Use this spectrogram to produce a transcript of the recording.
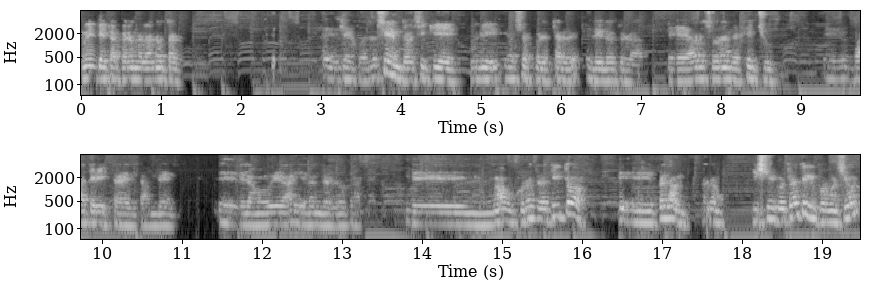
está esperando la nota del 400, así que, Luli, gracias por estar del otro lado. Eh, abrazo grande a Genchu, eh, baterista él también eh, de la movida y el under local. Eh, vamos con otro ratito. Eh, perdón, perdón. ¿Y si encontraste la información?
